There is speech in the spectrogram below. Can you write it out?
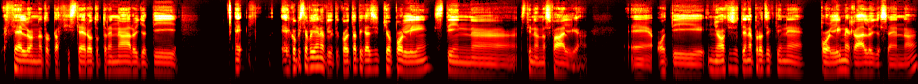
θέλω να το καθυστερώ, το τρενάρω γιατί ε, εγώ πιστεύω η αναβλητικότητα πηγάζει πιο πολύ στην, ε, στην ανασφάλεια. Ε, ότι νιώθεις ότι ένα project είναι πολύ μεγάλο για σένα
